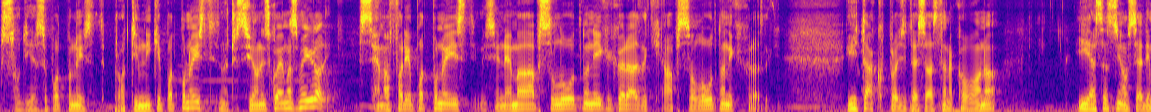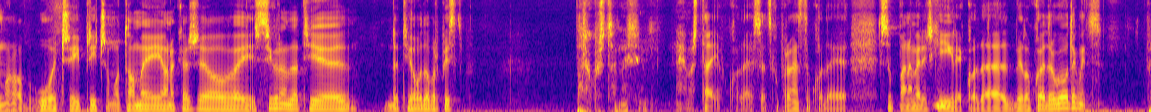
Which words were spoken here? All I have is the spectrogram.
Sudije su potpuno iste, protivnik je potpuno isti, znači svi oni s kojima smo igrali. Semafor je potpuno isti, mislim, nema apsolutno nikakve razlike, apsolutno nikakve razlike. I tako, prođe taj sastanak ovo ono, I ja sad s njom sedim ono, uveče i pričam o tome i ona kaže, ovaj, sigurno da ti je, da ti je ovo dobar pristup. Pa rekao što mislim, nema šta je, ko da je svetsko prvenstvo, ko da je, su panameričke igre, ko da bilo koja druga utakmica. Pa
